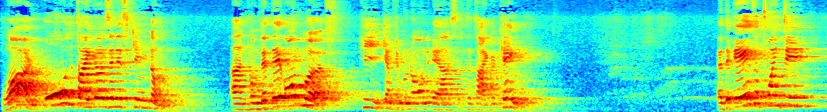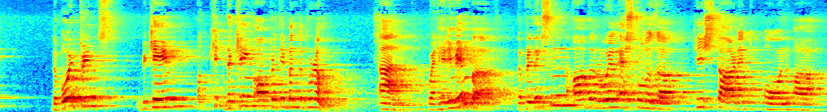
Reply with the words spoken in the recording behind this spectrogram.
warned all the tigers in his kingdom. And from that day onwards, he came to be known as the Tiger King. At the age of 20, the boy prince became ki the king of Pratibandapuram. And when he remembered the prediction of the royal astrologer, he started on a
